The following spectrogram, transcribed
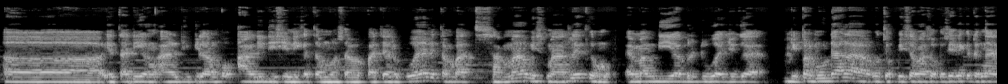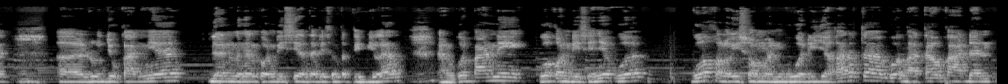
eh ya tadi yang Aldi bilang kok Aldi di sini ketemu sama pacar gue di tempat sama Wisma Atlet emang dia berdua juga dipermudah lah untuk bisa masuk ke sini dengan eh, rujukannya dan dengan kondisi yang tadi sempat dibilang. Dan gue panik. Gue kondisinya gue gue kalau isoman gue di Jakarta gue nggak tahu keadaan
